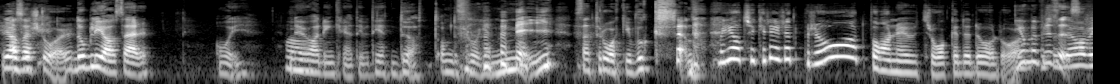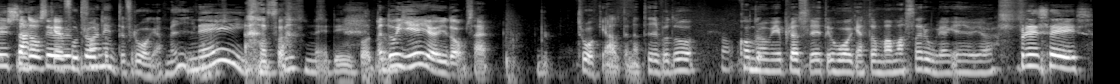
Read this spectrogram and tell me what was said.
Jag förstår. Då blir jag så här, oj, nu har din kreativitet dött om du frågar mig, så tråkig vuxen. Men jag tycker det är rätt bra att barn är uttråkade då och då. Jo men Alltså, precis. Sagt. men då ska jag fortfarande inte fråga mig. Nej, Alltså. nej, det är ju bara Men då ger jag ju dem så här tråkiga alternativ och då kommer de ju plötsligt ihåg att de har massa roliga grejer att göra. Precis.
